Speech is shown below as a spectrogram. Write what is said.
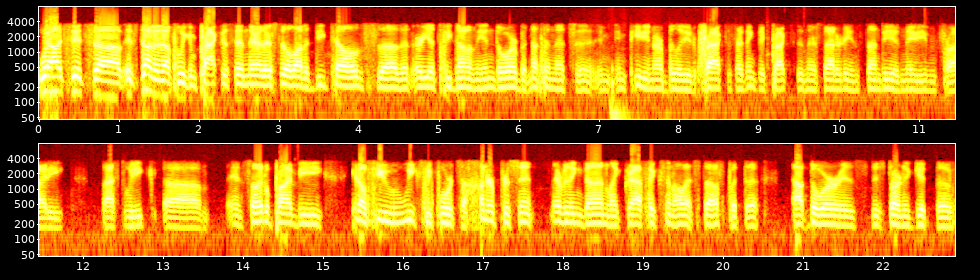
Well, it's it's uh, it's done enough we can practice in there. There's still a lot of details uh, that are yet to be done on the indoor, but nothing that's uh, Im- impeding our ability to practice. I think they practiced in there Saturday and Sunday, and maybe even Friday last week. Um, and so it'll probably be you know a few weeks before it's a hundred percent everything done, like graphics and all that stuff. But the outdoor is is starting to get the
